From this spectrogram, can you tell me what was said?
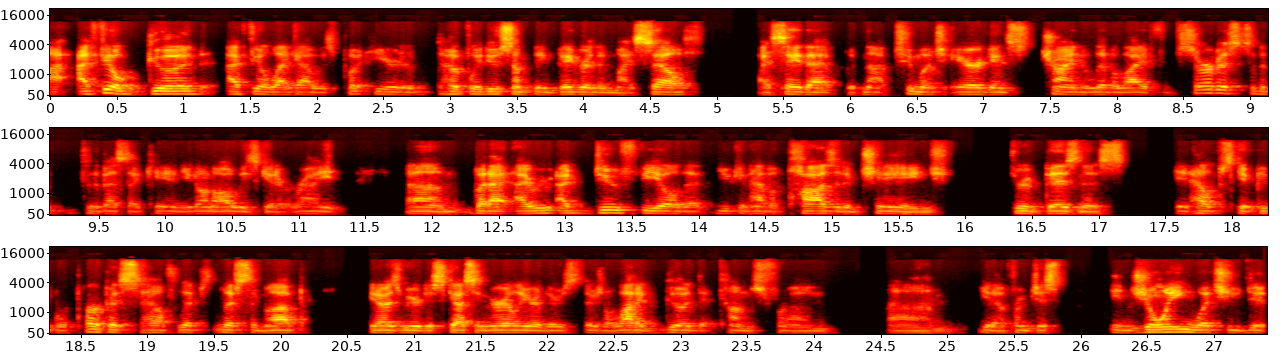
I, I, feel good. I feel like I was put here to hopefully do something bigger than myself. I say that with not too much arrogance, trying to live a life of service to the to the best I can. You don't always get it right, um, but I, I I do feel that you can have a positive change through business. It helps give people purpose, helps lifts lifts them up. You know, as we were discussing earlier, there's there's a lot of good that comes from um, you know from just enjoying what you do,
